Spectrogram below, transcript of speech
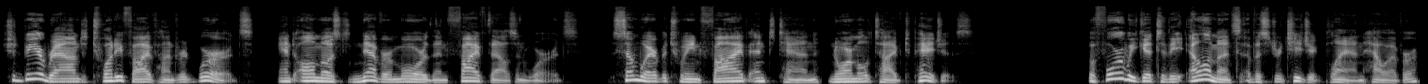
should be around 2,500 words, and almost never more than 5,000 words, somewhere between 5 and 10 normal typed pages. Before we get to the elements of a strategic plan, however,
